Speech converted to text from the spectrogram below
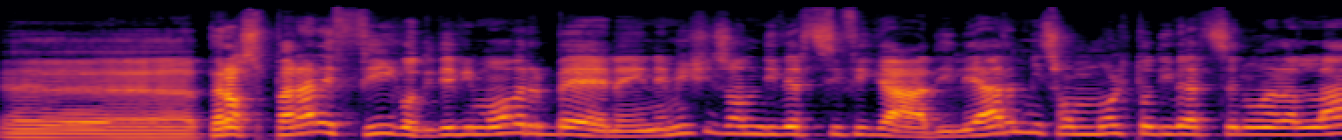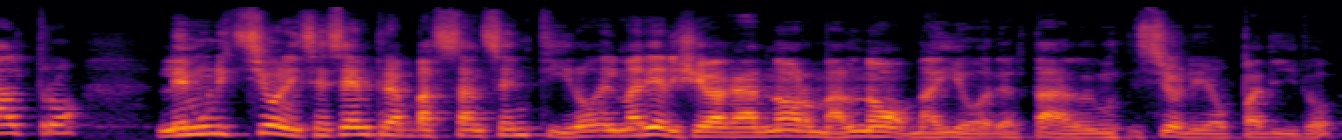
Eh, però sparare è figo, ti devi muovere bene. I nemici sono diversificati, le armi sono molto diverse l'una dall'altro. Le munizioni sei sempre abbastanza in tiro. E il Maria diceva che a normal no, ma io in realtà le munizioni ho patito.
